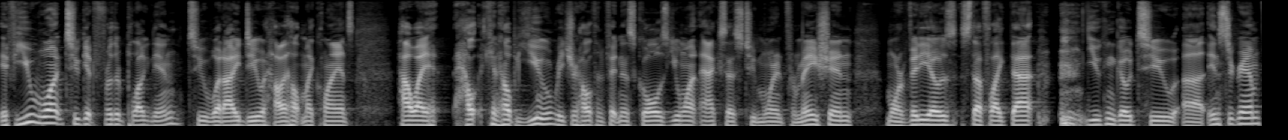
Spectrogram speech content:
If you want to get further plugged in to what i do how i help my clients how I help, can help you reach your health and fitness goals, you want access to more information, more videos, stuff like that, you can go to uh, Instagram,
